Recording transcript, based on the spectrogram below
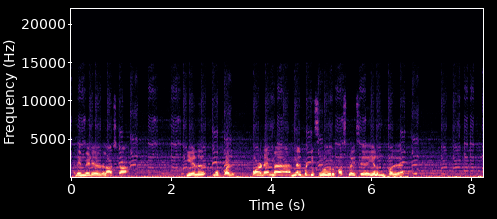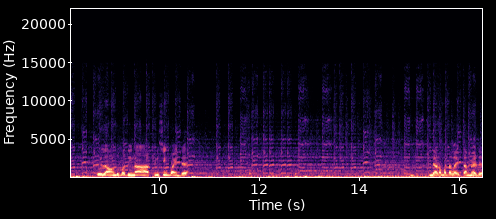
அப்படியே மேடு வருது லாஸ்ட்டாக ஏழு முப்பது. போன time Melpatti Sivaguru first prize ஏழு முப்பது. இதுதான் வந்து பார்த்தீங்கன்னா ஃபினிஷிங் பாயிண்ட்டு இந்த இடம் மட்டும் லைட்டாக மேடு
